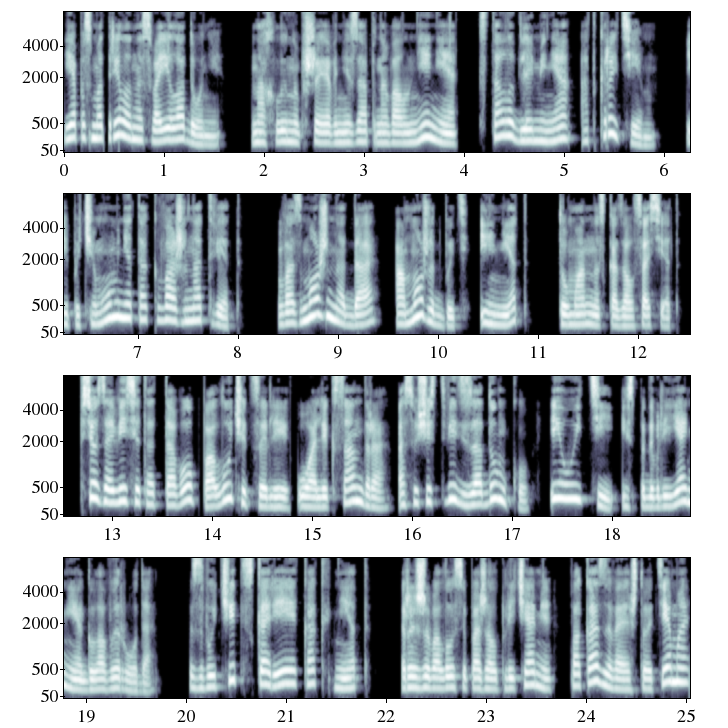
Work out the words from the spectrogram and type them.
я посмотрела на свои ладони. Нахлынувшее внезапно волнение стало для меня открытием. И почему мне так важен ответ? Возможно, да, а может быть и нет, туманно сказал сосед. Все зависит от того, получится ли у Александра осуществить задумку и уйти из-под влияния главы рода. Звучит скорее как нет. Рыжеволосый пожал плечами, показывая, что тема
